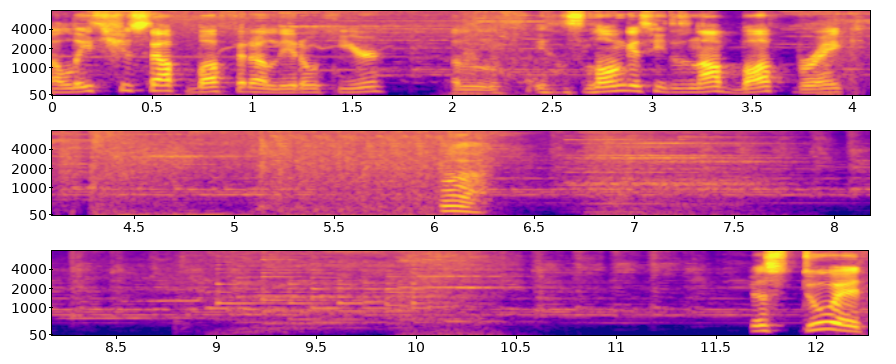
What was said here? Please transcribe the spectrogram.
At least she self-buffed a little here. As long as he does not buff break. Just do it.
